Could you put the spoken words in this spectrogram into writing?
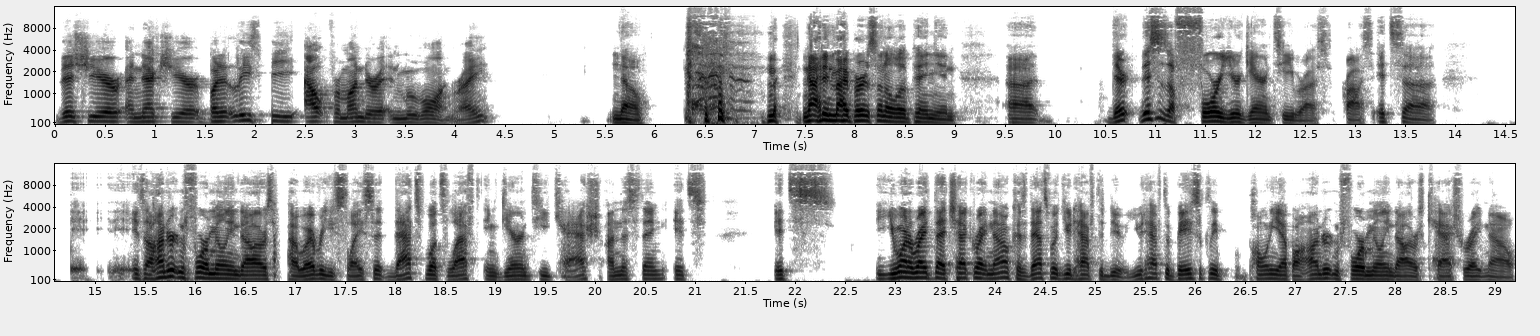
this year and next year, but at least be out from under it and move on, right? No, not in my personal opinion. Uh, there, this is a four-year guarantee, Ross. Ross, it's uh, it's 104 million dollars however you slice it that's what's left in guaranteed cash on this thing. It's it's you want to write that check right now? Because that's what you'd have to do. You'd have to basically pony up 104 million dollars cash right now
